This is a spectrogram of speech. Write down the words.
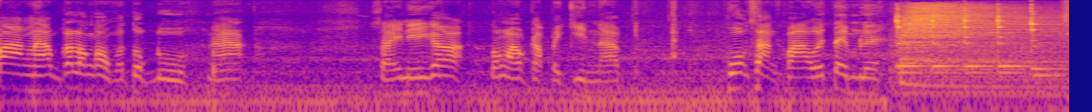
ว่างๆนะครับ ก็ลองออกมาตกดูนะฮะไซส์นี้ก็ต้องเอากลับไปกินนะครับ พวกสั่งปลาไว้เต็มเลย ฉ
